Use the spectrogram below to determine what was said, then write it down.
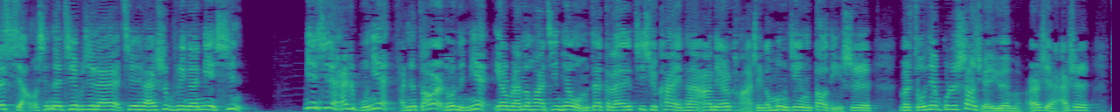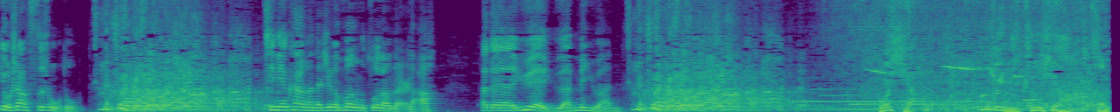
我在想，我现在接不接来？接下来是不是应该念信？念信还是不念？反正早晚都得念，要不然的话，今天我们再来继续看一看阿米尔卡这个梦境到底是不是？昨天不是上弦月吗？而且还是又上四十五度。今天看看他这个梦做到哪儿了啊？他的月圆没圆？我想为你租下整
